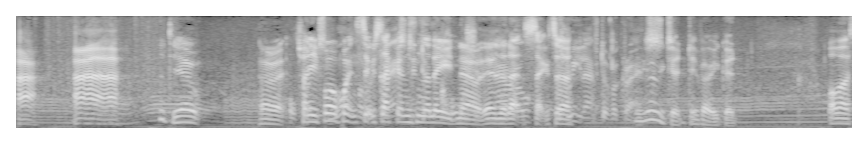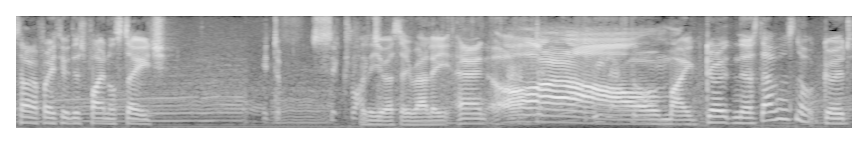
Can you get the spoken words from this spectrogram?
Ah, ah, deal. Alright, Opens 24.6 long of a seconds in the lead now at the end of that sector. Three left of a Very good, very good. Almost halfway through this final stage Into f- six right. For the USA Rally, and oh, my goodness, that was not good.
